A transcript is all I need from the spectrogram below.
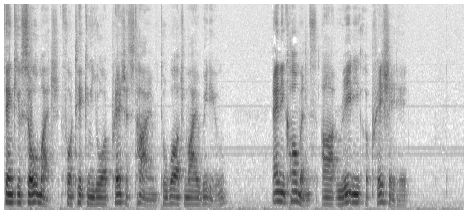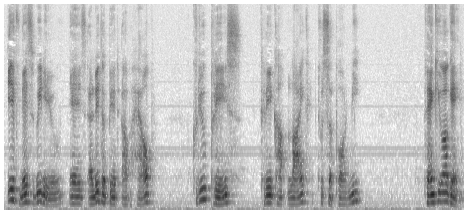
Thank you so much for taking your precious time to watch my video. Any comments are really appreciated. If this video is a little bit of help, could you please click on like to support me? Thank you again.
